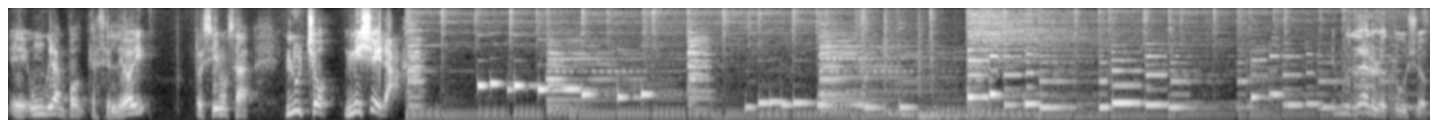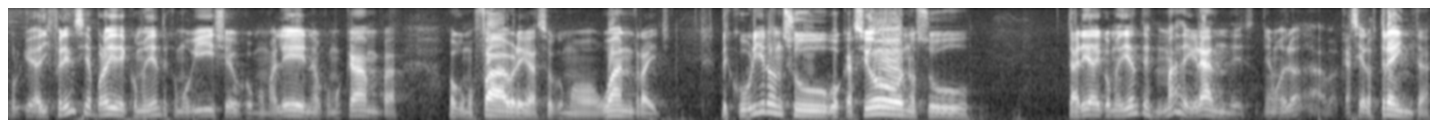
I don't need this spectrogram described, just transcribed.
Eh, un gran podcast el de hoy. Recibimos a Lucho Mellera. Raro lo tuyo, porque a diferencia por ahí de comediantes como Guille, o como Malena, o como Campa, o como Fábregas, o como One descubrieron su vocación o su tarea de comediantes más de grandes, digamos, ah, casi a los 30.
